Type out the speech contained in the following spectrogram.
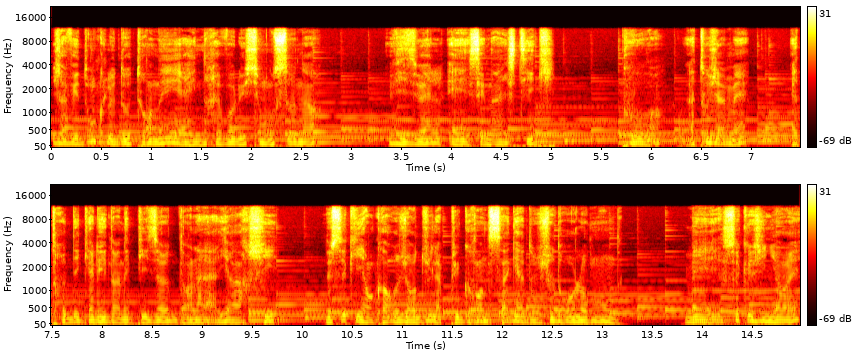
J'avais donc le dos tourné à une révolution sonore, visuelle et scénaristique, pour, à tout jamais, décalé d'un épisode dans la hiérarchie de ce qui est encore aujourd'hui la plus grande saga de jeux de rôle au monde. Mais ce que j'ignorais,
